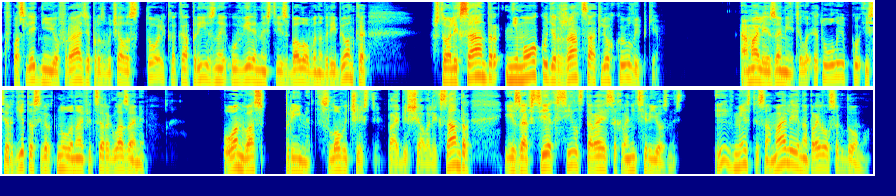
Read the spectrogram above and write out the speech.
в последней ее фразе прозвучало столько капризной уверенности избалованного ребенка — что Александр не мог удержаться от легкой улыбки. Амалия заметила эту улыбку и сердито сверкнула на офицера глазами. «Он вас примет, слово чести», — пообещал Александр, изо всех сил стараясь сохранить серьезность, и вместе с Амалией направился к дому.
